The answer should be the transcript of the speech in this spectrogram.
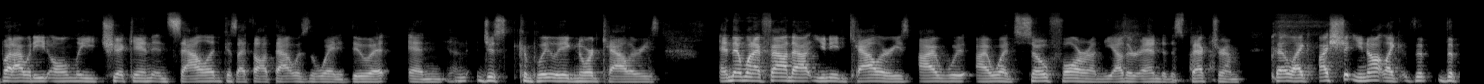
but I would eat only chicken and salad because I thought that was the way to do it, and yeah. just completely ignored calories. And then when I found out you needed calories, I would I went so far on the other end of the spectrum that like I shit you not like the the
